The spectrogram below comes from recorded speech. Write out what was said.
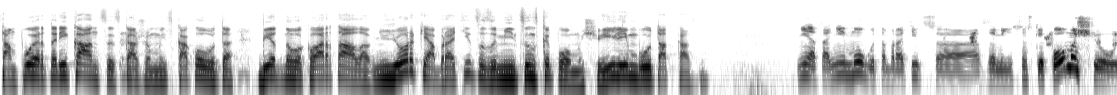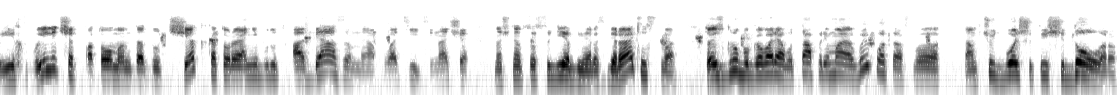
там пуэрториканцы, скажем, из какого-то бедного квартала в Нью-Йорке обратиться за медицинской помощью или им будет отказано? Нет, они могут обратиться за медицинской помощью, их вылечат, потом им дадут чек, который они будут обязаны оплатить, иначе начнется судебное разбирательство. То есть, грубо говоря, вот та прямая выплата в, там, в чуть больше тысячи долларов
